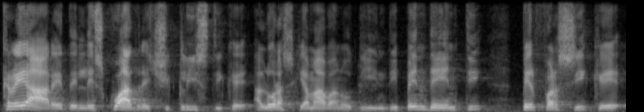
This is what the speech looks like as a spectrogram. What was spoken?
creare delle squadre ciclistiche, allora si chiamavano di indipendenti, per far sì che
